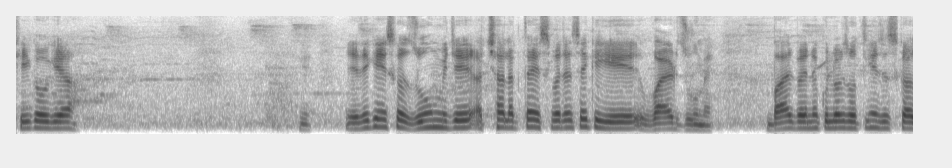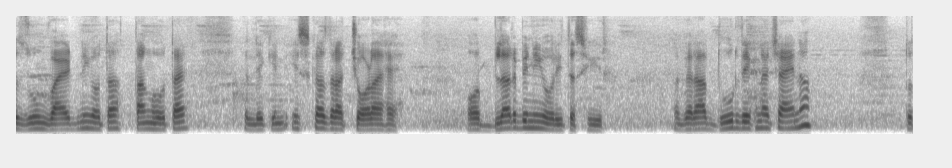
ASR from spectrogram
ठीक हो गया। ये, देखिए इसका जूम मुझे अच्छा लगता है इस वजह से कि ये वाइड जूम है। बाहर बैनकुलर्स होती हैं जिसका जूम वाइड नहीं होता तंग होता है लेकिन इसका ज़रा चौड़ा है और ब्लर भी नहीं हो रही तस्वीर। अगर आप दूर देखना चाहें ना तो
